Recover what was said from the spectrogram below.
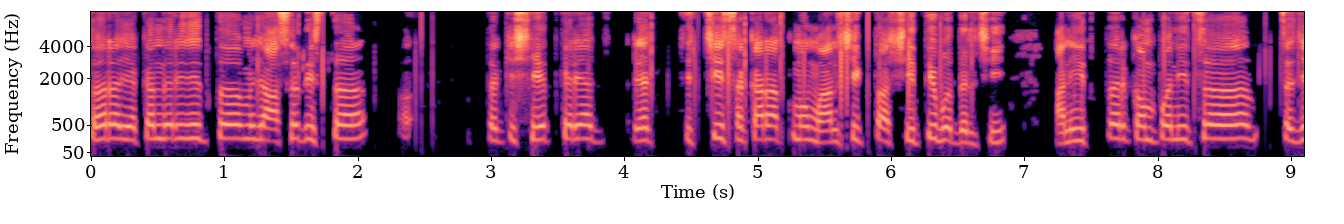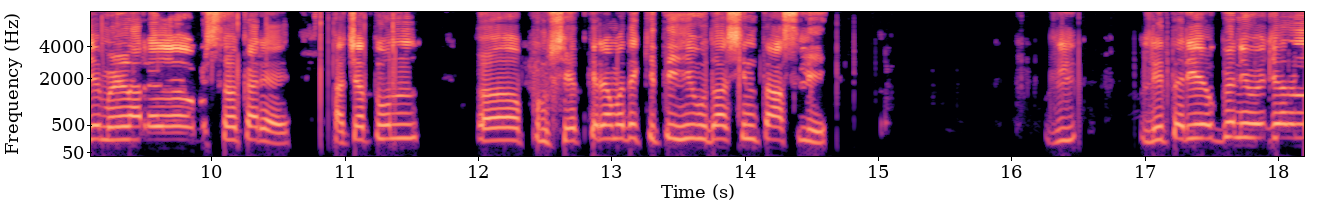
तर एकंदरीत म्हणजे असं दिसतं अं, तर की शेतकऱ्याची सकारात्मक मानसिकता शेतीबद्दलची आणि इतर कंपनीचं चं जे मिळणारं सहकार्य आहे त्याच्यातून शेतकऱ्यामध्ये कितीही उदासीनता असली li- तरी योग्य नियोजन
